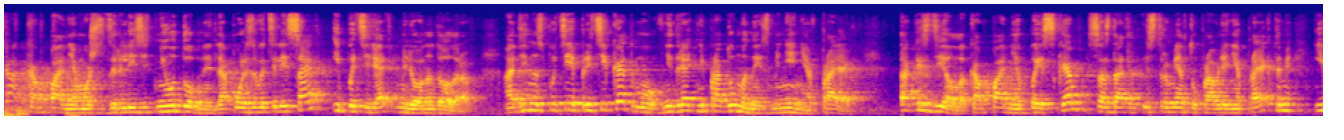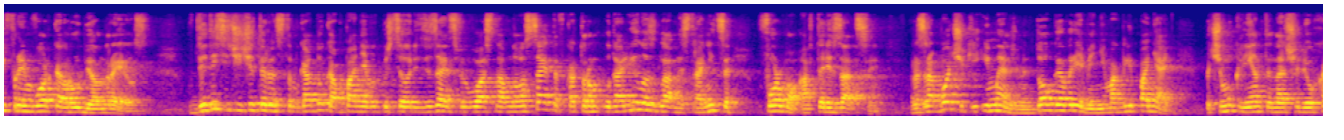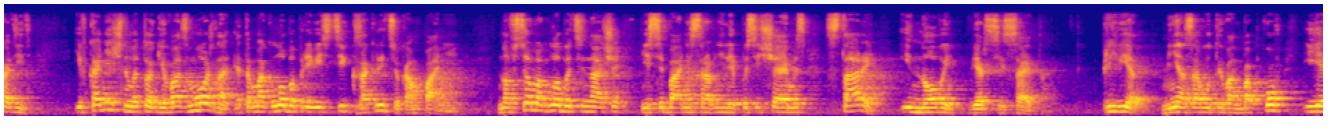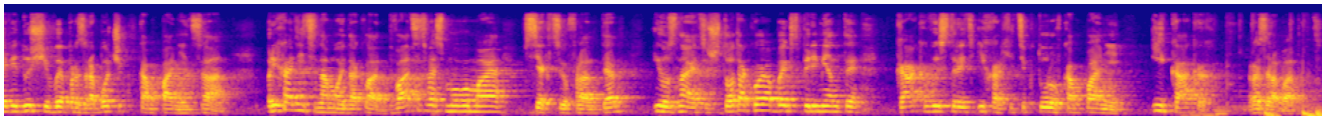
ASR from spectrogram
Как компания может зарелизить неудобный для пользователей сайт и потерять миллионы долларов? Один из путей прийти к этому – внедрять непродуманные изменения в проект. Так и сделала компания Basecamp, создатель инструмента управления проектами и фреймворка Ruby on Rails. В 2014 году компания выпустила редизайн своего основного сайта, в котором удалила с главной страницы форму авторизации. Разработчики и менеджмент долгое время не могли понять, почему клиенты начали уходить. И в конечном итоге, возможно, это могло бы привести к закрытию компании. Но все могло быть иначе, если бы они сравнили посещаемость старой и новой версии сайта. Привет, меня зовут Иван Бабков, и я ведущий веб-разработчик в компании ЦИАН. Приходите на мой доклад 28 мая в секцию Frontend и узнаете, что такое АБ-эксперименты, как выстроить их архитектуру в компании и как их разрабатывать.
